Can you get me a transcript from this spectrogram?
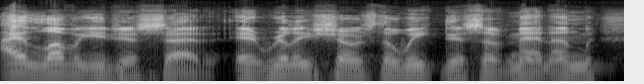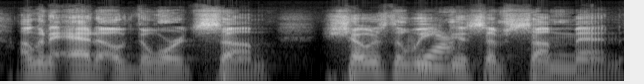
I love what you just said. It really shows the weakness of men. I'm, I'm going to add the word some. Shows the weakness yeah. of some men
